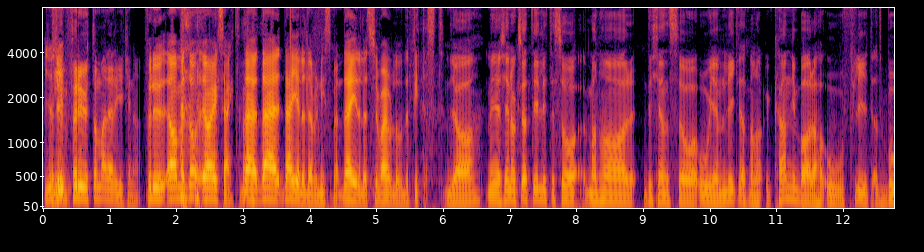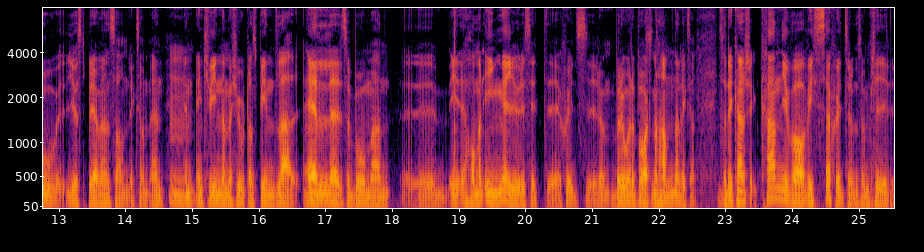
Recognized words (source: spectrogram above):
Just det, Förutom allergikerna För du, ja men då, ja exakt, där, där, där gäller darwinismen, där gäller det survival of the fittest Ja, men jag känner också att det är lite så, man har, det känns så ojämlikt att man har, kan ju bara ha oflyt att bo just bredvid en sån liksom, en, mm. en, en kvinna med 14 spindlar, Mm. eller så bor man, eh, i, har man inga djur i sitt eh, skyddsrum, beroende på vart man hamnar liksom. Så Mm. det kanske kan ju vara vissa skyddsrum som blir,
